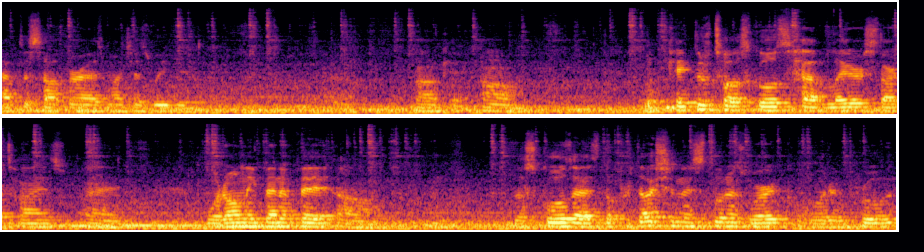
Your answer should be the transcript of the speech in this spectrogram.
have to suffer as much as we do. Okay, um, K through twelve schools have later start times and would only benefit, um, the schools as the production and students' work would improve,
